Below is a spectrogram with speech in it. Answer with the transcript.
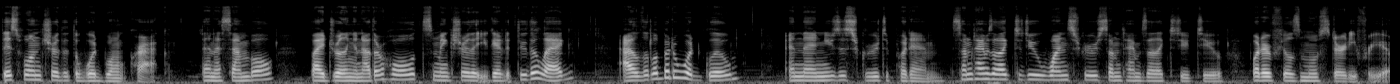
This will ensure that the wood won't crack. Then assemble by drilling another hole to make sure that you get it through the leg Add a little bit of wood glue and then use a screw to put in. Sometimes I like to do one screw, sometimes I like to do two, whatever feels most sturdy for you.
